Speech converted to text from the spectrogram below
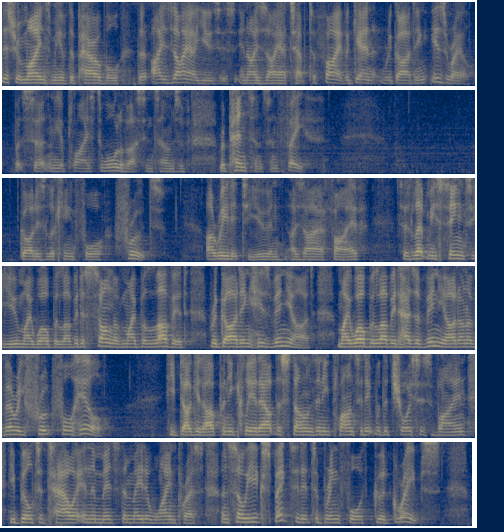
This reminds me of the parable that Isaiah uses in Isaiah chapter 5, again regarding Israel, but certainly applies to all of us in terms of repentance and faith. God is looking for fruit. I'll read it to you in Isaiah 5 says, Let me sing to you, my well beloved, a song of my beloved regarding his vineyard. My well beloved has a vineyard on a very fruitful hill. He dug it up and he cleared out the stones and he planted it with the choicest vine. He built a tower in the midst and made a winepress. And so he expected it to bring forth good grapes,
